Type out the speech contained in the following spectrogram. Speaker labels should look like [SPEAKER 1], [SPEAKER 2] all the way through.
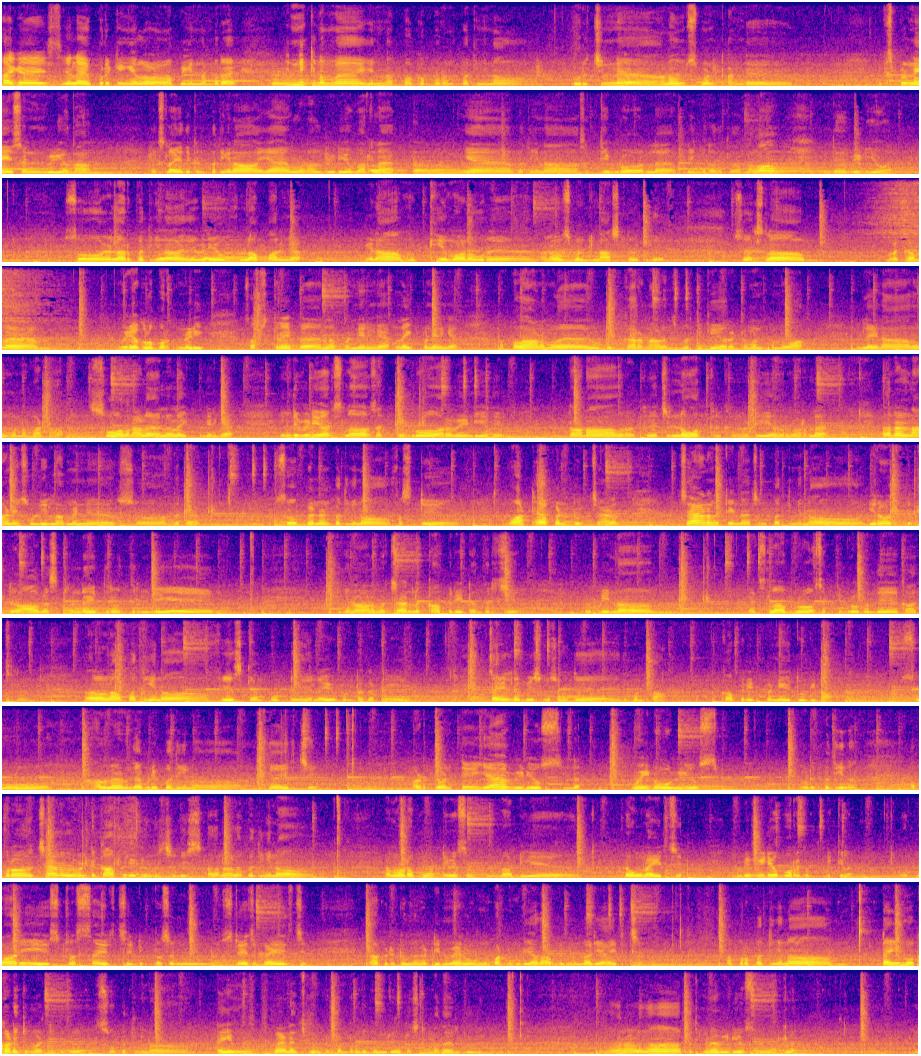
[SPEAKER 1] Hi guys எல்லாம் எப்படி இருக்கீங்க? எல்லாம் நல்லா இருப்பீங்க நம்புகிறேன் இன்றைக்கி நம்ம என்ன பார்க்க போகிறோம்னு பார்த்தீங்கன்னா ஒரு சின்ன அனௌன்ஸ்மெண்ட் அண்டு எக்ஸ்ப்ளனேஷன் வீடியோ தான். ஆக்சுவலாக எதுக்குன்னு பார்த்தீங்கன்னா ஏன் இவ்வளோ நாள் வீடியோ வரல? ஏன் பார்த்தீங்கன்னா சக்தி ப்ரோ வரல அப்படிங்கிறதுக்கு தான் இந்த வீடியோ ஸோ எல்லோரும் பார்த்தீங்கன்னா இந்த வீடியோ ஃபுல்லாக பாருங்கள் ஏன்னா முக்கியமான ஒரு அனௌன்ஸ்மெண்ட் லாஸ்ட்டில் இருக்குது. ஸோ ஆக்சுவலாக மறக்காமல் வீடியோக்குள்ளே போகிறதுக்கு முன்னாடி சப்ஸ்கிரைப் எல்லாம் பண்ணிடுங்க லைக் பண்ணிடுங்க அப்போ தான் நம்மளை யூடியூப்காரன் நாலஞ்சு பேர்த்துக்கு ரெக்கமெண்ட் பண்ணுவான். இல்லைன்னா அதுவும் பண்ண மாட்டான். ஸோ அதனால் எல்லாம் லைக் பண்ணிடுங்க இந்த வீடியோ ஆக்சுவலாக சக்தி ப்ரோ வர வேண்டியது. பட் ஆனால் அவருக்கு சின்ன ஒர்க் இருக்கங்காட்டி அவர் வரல. அதனால் நானே சொல்லிடலாமேன்னு ஸோ வந்துட்டேன். ஸோ இப்போ என்னென்னு பார்த்தீங்கன்னா first what happen to channel சேனலுக்கு என்னாச்சுன்னு பார்த்தீங்கன்னா இருபத்தெட்டு ஆகஸ்ட் ரெண்டாயிரத்தி இருபத்தி ரெண்டுலேயே பார்த்தீங்கன்னா நம்ம சேனலுக்கு காப்பிரைட் வந்துருச்சு. எப்படின்னா ஆக்சுவலாக ப்ரோ சக்தி ப்ரோக்கு வந்து காய்ச்சல். அதனாலாம் பார்த்தீங்கன்னா ஃபேஸ் கேம் போட்டு லைவ் பண்ணுறக்காட்டி சைல்டு அபியூஸ்னு சொல்லிட்டு இது பண்ணிட்டான். காப்பிரைட் பண்ணி தூக்கிட்டான். ஸோ அதில் இருந்து அப்படி பார்த்தீங்கன்னா இதாகிடுச்சு அடுத்து வந்துட்டு ஏன் வீடியோஸ் இல்லை? ஒய் நோ வீடியோஸ் அப்படி பார்த்தீங்கன்னா அப்புறம் சேனல் வந்துட்டு காப்பி ரேட் வந்துருச்சு அதனால் பார்த்தீங்கன்னா நம்மளோட மோட்டிவேஷன் ஃபுல்லாக அப்படியே டவுன் ஆயிடுச்சு. அப்படியே வீடியோ போடுறதுக்கு பிடிக்கல. ஒரு மாதிரி ஸ்ட்ரெஸ் ஆயிடுச்சு டிப்ரெஷன் ஸ்டேஜுக்கு ஆயிடுச்சு. காப்பி ரைட் இனிமேல் ஒன்றும் பண்ண முடியாதா அப்படிங்கிற மாதிரி ஆயிடுச்சு. அப்புறம் பார்த்தீங்கன்னா டைமும் கிடைக்க மாட்டேங்குது. ஸோ பார்த்தீங்கன்னா டைம் மேனேஜ்மெண்ட்டு பண்ணுறது கொஞ்சம் கஷ்டமாக தான் இருக்குது. அதனால தான் பார்த்தீங்கன்னா வீடியோஸும் வரல.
